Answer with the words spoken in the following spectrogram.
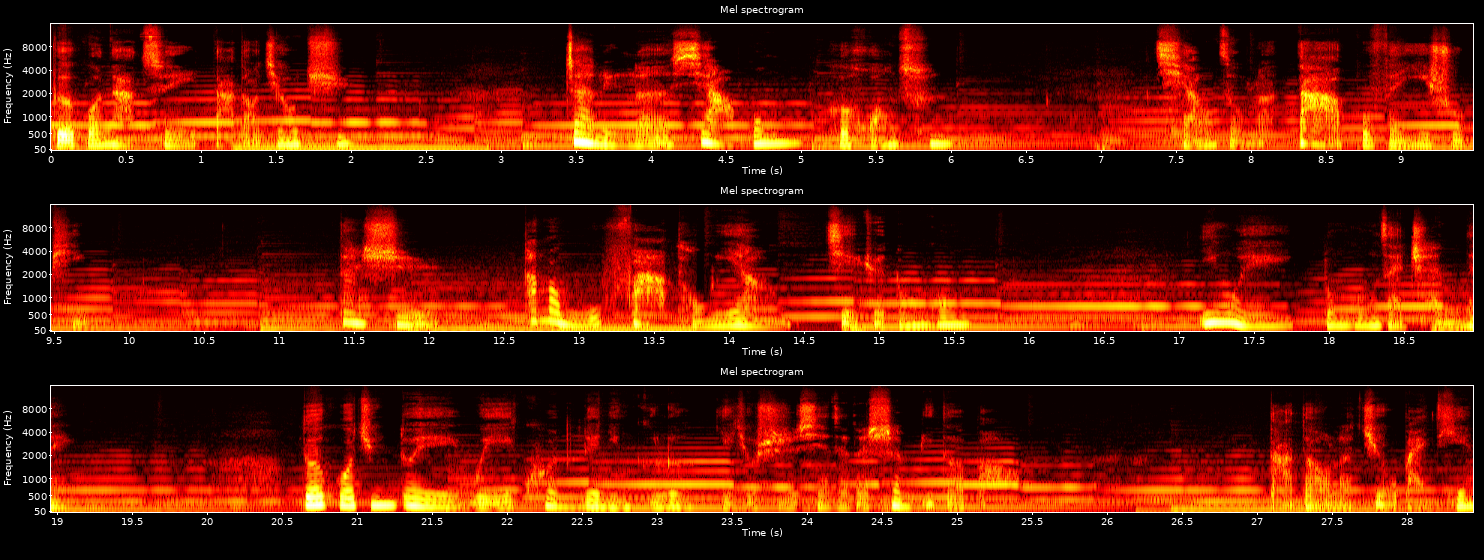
德国纳粹打到郊区，占领了夏宫和皇村，抢走了大部分艺术品，但是他们无法同样。解决东宫，因为东宫在城内。德国军队围困列宁格勒，也就是现在的圣彼得堡，达到了九百天。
